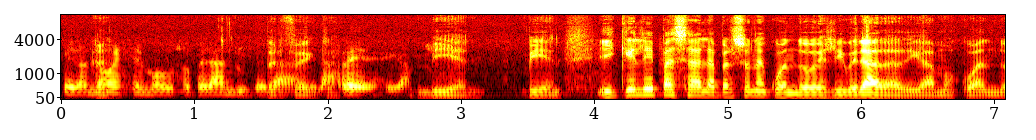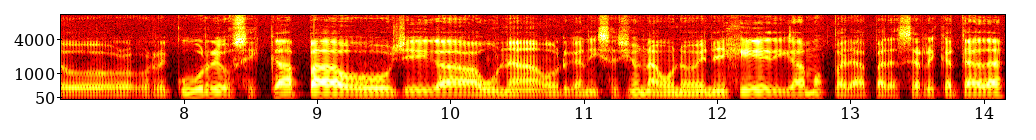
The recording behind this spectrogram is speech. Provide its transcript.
pero no es el modus operandi de, las redes, digamos. Bien. Bien. ¿Y qué le pasa a la persona cuando es liberada, digamos, cuando recurre o se escapa o llega a una organización, a una ONG, digamos, para, para ser rescatada?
